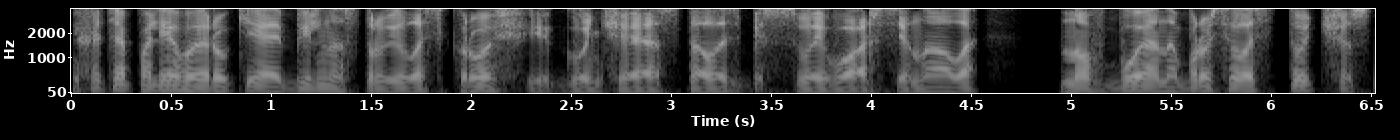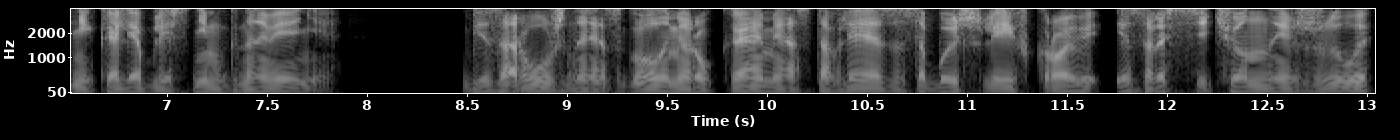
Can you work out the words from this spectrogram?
и хотя по левой руке обильно струилась кровь, и гончая осталась без своего арсенала, но в бой она бросилась тотчас, не колеблясь ни мгновения. Безоружная, с голыми руками, оставляя за собой шлейф крови из рассеченной жилы,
